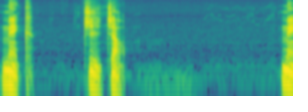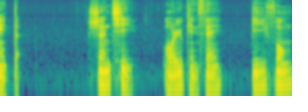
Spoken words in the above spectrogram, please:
Make，制造。Made。生气，or you can say 逼疯。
